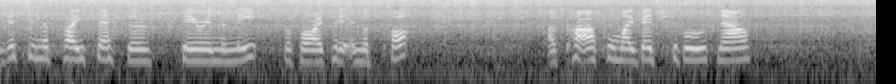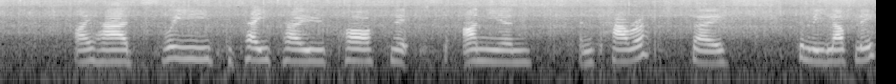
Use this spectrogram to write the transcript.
I'm just in the process of searing the meat before I put it in the pot. I've cut up all my vegetables now. I had swede, potatoes, parsnips, onion and carrot so it's going to be lovely.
